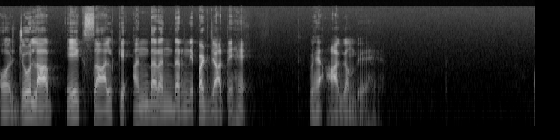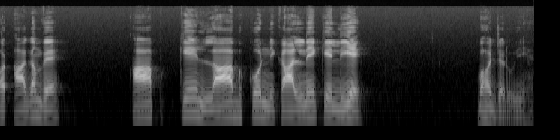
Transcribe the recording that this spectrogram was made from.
और जो लाभ एक साल के अंदर अंदर निपट जाते हैं, वह आगम व्यय है। और आगम व्यय आपके लाभ को निकालने के लिए बहुत ज़रूरी है।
